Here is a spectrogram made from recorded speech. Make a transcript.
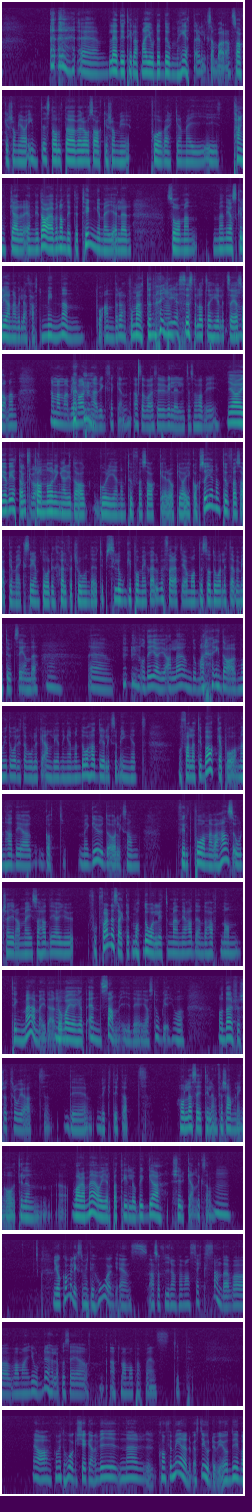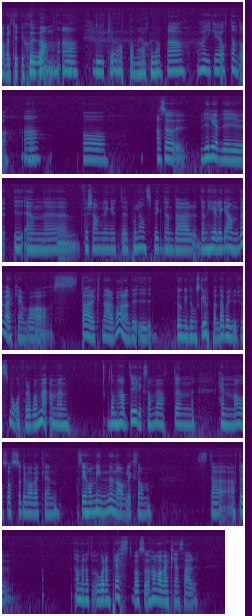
Eh, ledde ju till att man gjorde dumheter liksom bara. Saker som jag inte är stolt över och saker som påverkar mig i tankar än idag, även om det inte tynger mig eller så. Men, men jag skulle gärna vilja ha haft minnen på andra, på möten med Mm. Jesus. Det låter så heligt att säga Mm. så, men ja, mamma, vi har den här ryggsäcken. Alltså vare sig vi vill eller inte så har vi... Ja, jag vet att val, tonåringar idag går igenom tuffa saker och jag gick också igenom tuffa saker med extremt dåligt självförtroende och typ slog på mig själv för att jag mådde så dåligt över mitt utseende. Eh, och det gör ju alla ungdomar idag, mår ju dåligt av olika anledningar men då hade jag liksom inget att falla tillbaka på. Men hade jag gått med Gud och liksom fyllt på med vad hans ord säger om mig så hade jag ju fortfarande säkert mått dåligt men jag hade ändå haft någonting med mig där. Då Mm. var jag helt ensam i det jag stod i. Och, och därför så tror jag att det är viktigt att hålla sig till en församling och till en, vara med och hjälpa till att bygga kyrkan. Liksom. Mm. Jag kommer liksom inte ihåg ens, alltså fyran, femman, sexan där, vad, vad man gjorde, höll jag på att säga. Att mamma och pappa ens typ... Ja, jag kommer inte ihåg kyrkan. Vi, när konfirmerade vi oss, det gjorde vi och det var väl typ i sjuan. Ja. Ja. Du gick i åttan och jag sjuan. Ja, ja gick jag i åttan då? Ja. Och alltså, vi levde ju i en eh, församling ute på landsbygden där den heliga ande verkligen var starkt närvarande i ungdomsgruppen. Där var ju vi för små för att vara med. Men de hade ju liksom möten hemma hos oss och det var verkligen... Alltså jag har minnen av liksom att det ja, men att våran präst var så, han var verkligen så här,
